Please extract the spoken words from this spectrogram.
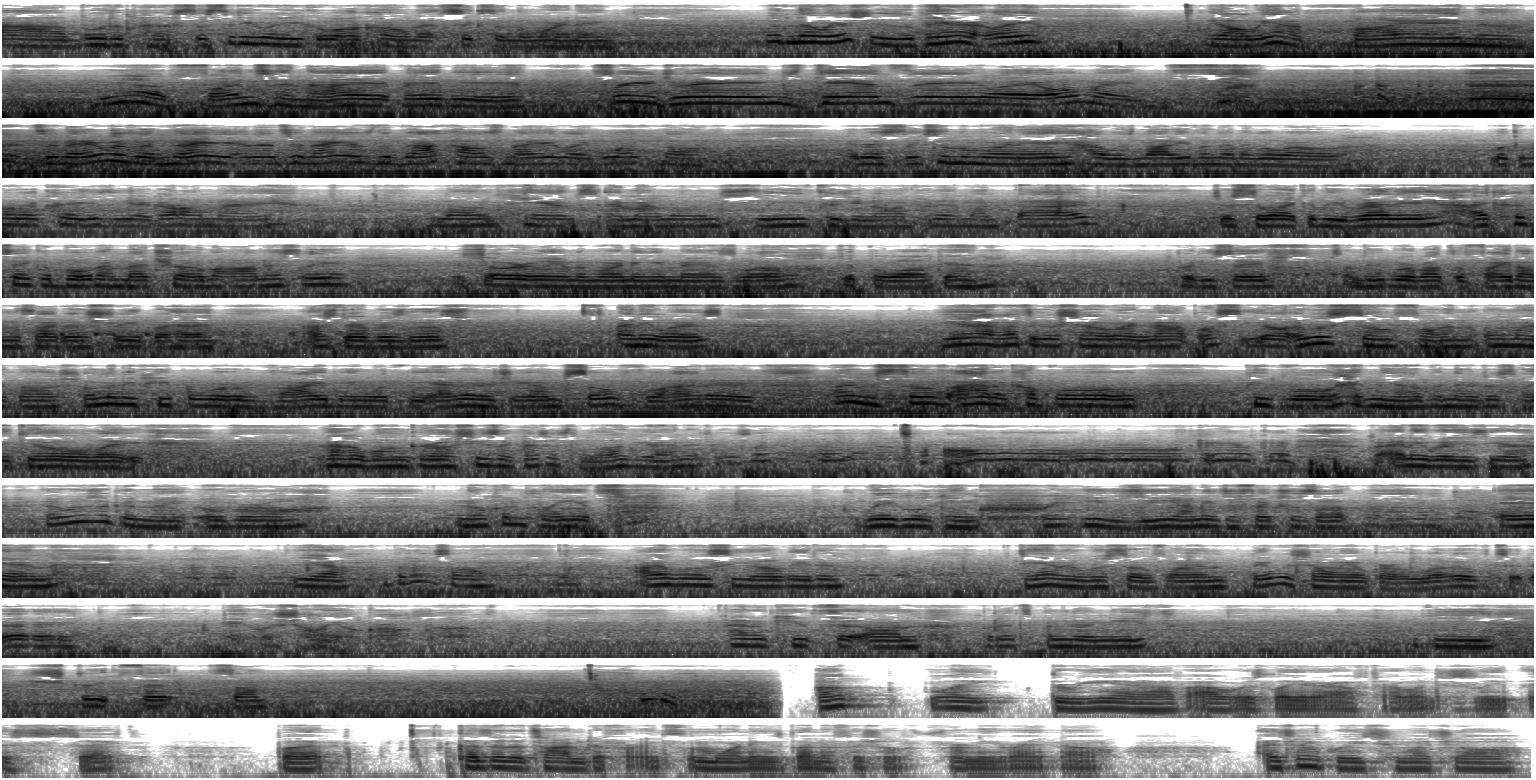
uh, Budapest, the city where you can walk home at six in the morning with no issues, apparently. Y'all, we had fun. We had fun tonight, baby. Free drinks, dancing, like, oh my. tonight was a night, and then tonight is the bathhouse night. Like, what the? It is six in the morning. I was not even gonna go out looking a little crazy. I got on my long pants and my long sleeve because you know I put it in my bag just so I could be ready. I could take a on Metro, but honestly, it's so early in the morning, you may as well get the walk in. Pretty safe. Some people are about to fight on the side of the street, but hey, that's their business. Anyways, yeah, I'm about to go shower and nap. I'll see y'all. It was so fun. Oh my gosh, so many people were vibing with the energy. I'm so flattered. I'm so, I had a couple people hit me up and they're just like, yo, like, I had one girl, she's like, I just love your energy. I was like, oh, okay, okay. But anyways, yeah, it was a good night overall. No complaints. Wig looking crazy. I need to fix this up. And yeah, but that's all. I will see y'all later. Damn, it was so fun. They were showing your girl love today. They were showing your girl love. I had a cute fit on, but it's underneath the street fit, so. Whew. Up like three and a half hours later after I went to sleep is sick, but because of the time difference, the morning is beneficial for me right now. I drank way too much, y'all.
